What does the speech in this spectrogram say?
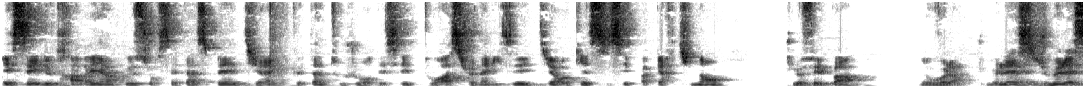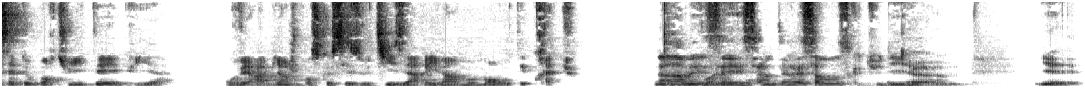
essaye de travailler un peu sur cet aspect direct que tu as toujours, d'essayer de tout rationaliser et de dire, OK, si c'est pas pertinent, je le fais pas. Donc voilà, je me laisse, je me laisse cette opportunité et puis euh, on verra bien. Je pense que ces outils, ils arrivent à un moment où tu es prêt. Non, mais c'est intéressant ce que tu dis. Euh, il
